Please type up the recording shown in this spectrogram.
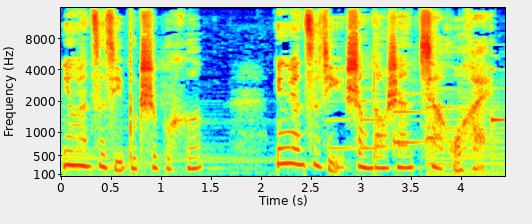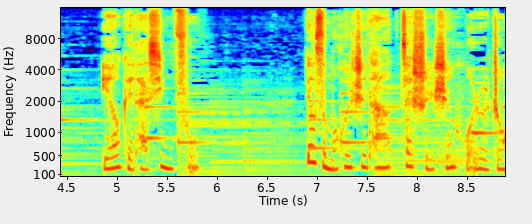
宁愿自己不吃不喝，宁愿自己上刀山下火海，也要给他幸福。又怎么会置他在水深火热中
